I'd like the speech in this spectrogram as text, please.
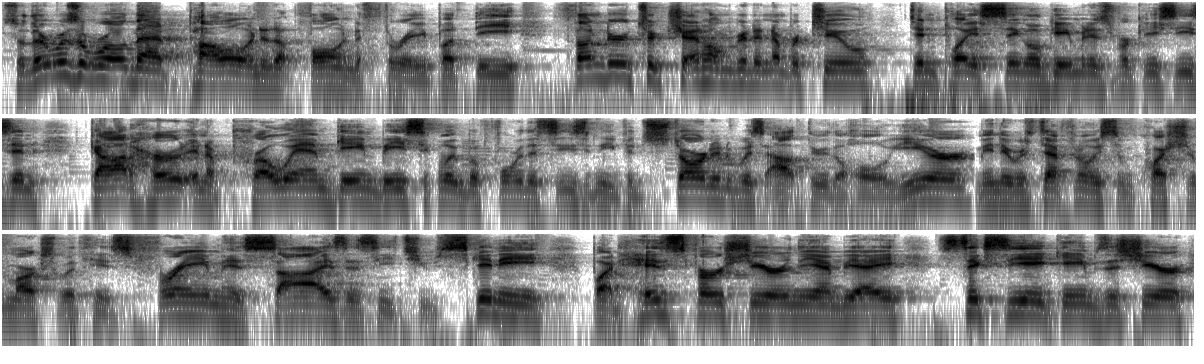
So there was a world that Paolo ended up falling to three. But the Thunder took Chet Holmgren at number two. Didn't play a single game in his rookie season. Got hurt in a pro-am game basically before the season even started. Was out through the whole year. I mean, there was definitely some question marks with his frame, his size. Is he too skinny? But his first year in the NBA, 68 games this year,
